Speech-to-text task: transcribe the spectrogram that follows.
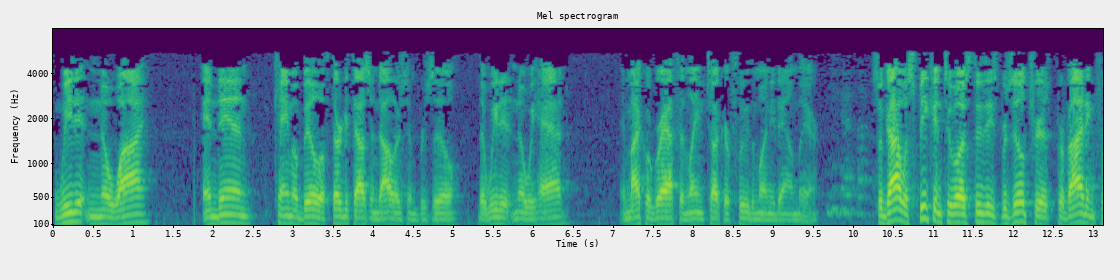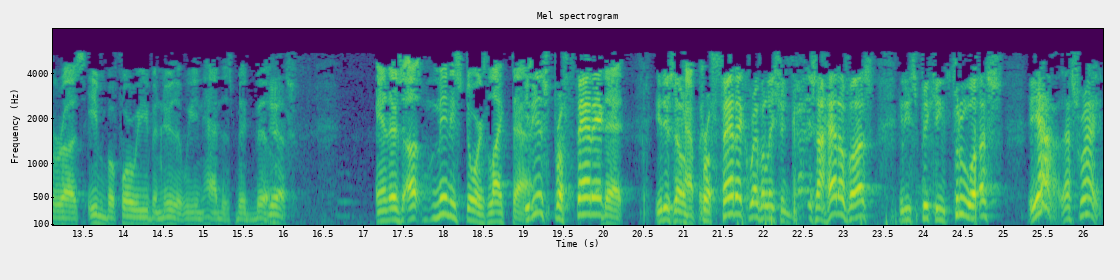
we didn't know why. And then came a bill of thirty thousand dollars in Brazil that we didn't know we had, and Michael Graff and Lane Tucker flew the money down there. So God was speaking to us through these Brazil trips, providing for us even before we even knew that we had this big bill. Yes. And there's uh, many stories like that. It is prophetic. That it is a happens. prophetic revelation. God is ahead of us, and He's speaking through us. Yeah, that's right.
